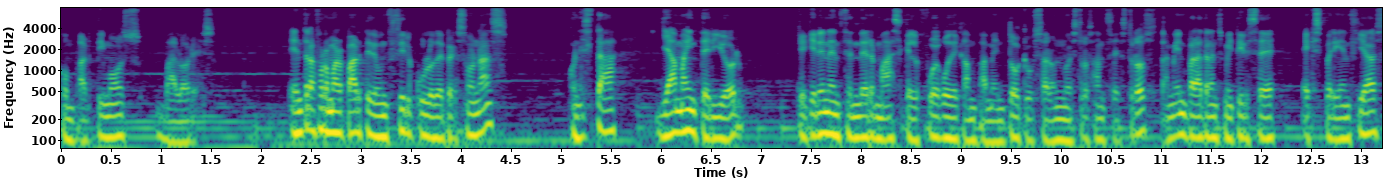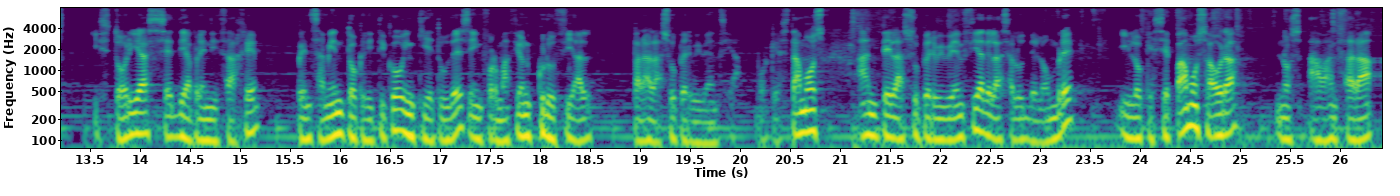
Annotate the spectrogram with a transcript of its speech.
compartimos valores. Entra a formar parte de un círculo de personas con esta llama interior que quieren encender más que el fuego de campamento que usaron nuestros ancestros, también para transmitirse experiencias, historias, sed de aprendizaje, pensamiento crítico, inquietudes e información crucial para la supervivencia, porque estamos ante la supervivencia de la salud del hombre y lo que sepamos ahora nos avanzará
